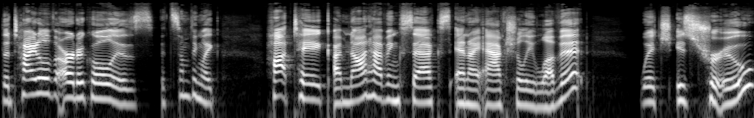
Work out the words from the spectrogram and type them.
the title of the article is it's something like "Hot Take: I'm not having sex and I actually love it," which is true.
